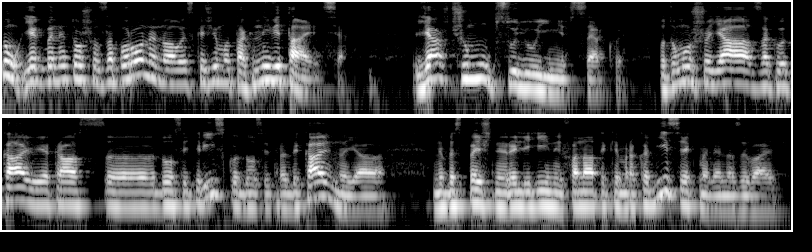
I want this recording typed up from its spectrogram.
Ну, якби не то, що заборонено, але, скажімо так, не вітається. Я чому псую імідж церкви? Тому що я закликаю якраз е, досить різко, досить радикально. Я небезпечний релігійний фанатик і мракобіс, як мене називають.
